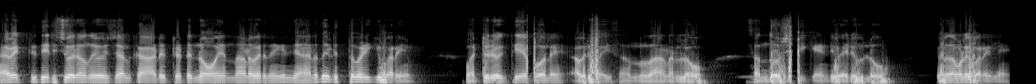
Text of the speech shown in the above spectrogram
ആ വ്യക്തി തിരിച്ചു വരുമെന്ന് ചോദിച്ചാൽ കാർഡ് ഇട്ടിട്ട് നോ എന്നാണ് വരുന്നതെങ്കിൽ ഞാനത് എടുത്ത വഴിക്ക് പറയും. മറ്റൊരു വ്യക്തിയെ പോലെ അവർ പൈസ തന്നതാണല്ലോ. സന്തോഷിപ്പിക്കേണ്ടി വരുമല്ലോ. ഇപ്പോൾ നമ്മൾ പറയില്ലേ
